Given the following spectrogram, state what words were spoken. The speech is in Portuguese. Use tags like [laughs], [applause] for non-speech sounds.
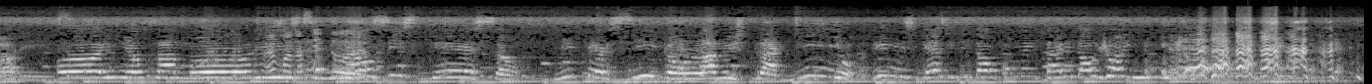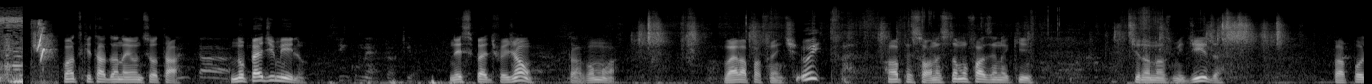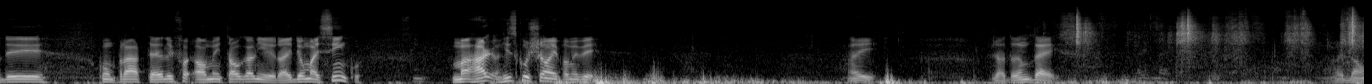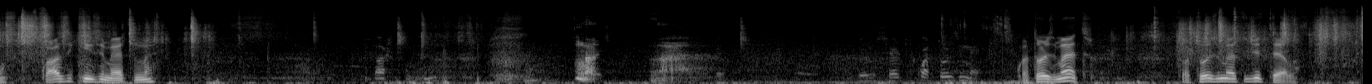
Oi, meus amores! Não se esqueçam, me persigam lá no estraguinho e não esquece de dar o comentário e dar o joinha. Quanto que tá dando aí onde o senhor tá? No pé de milho. 5 metros aqui, ó. Nesse pé de feijão? Tá, vamos lá. Vai lá pra frente. Ui! Ó, pessoal, nós estamos fazendo aqui, tirando as medidas, pra poder comprar a tela e aumentar o galinheiro. Aí deu mais 5? Risca o chão aí pra me ver. Aí. Já dando 10. Vai dar uns quase 15 metros, né? Ai. Pelo certo, 14 metros. 14 metros? 14 metros de tela.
